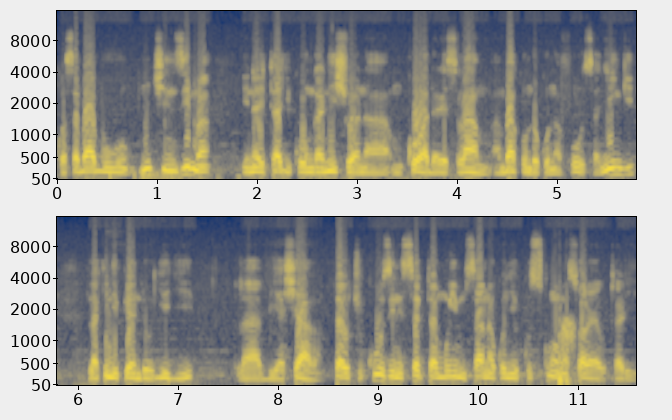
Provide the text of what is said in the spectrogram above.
kwa sababu nchi nzima inahitaji kuunganishwa na mkoa wa Dar es Salaam ambako ndo kuna fursa nyingi, lakini pia ndio jiji la biashara. Uchukuzi ni sekta muhimu sana kwenye kusukuma masuala ya utalii.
